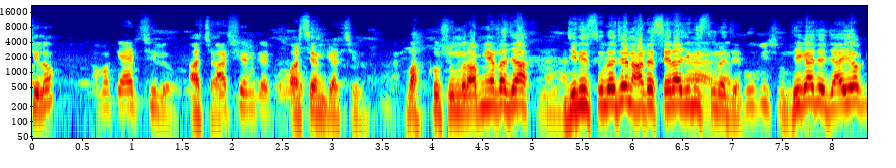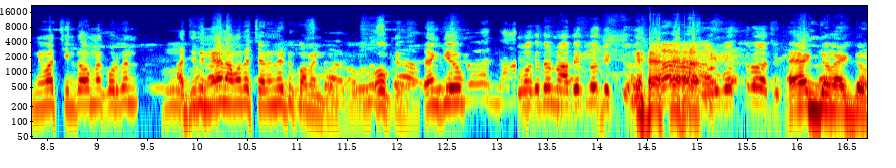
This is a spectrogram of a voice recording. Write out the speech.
ছিল? আমার ক্যাট ছিল। আচ্ছা। পার্সিয়ান ক্যাট পার্সিয়ান ক্যাট ছিল। বাহ খুব সুন্দর। আপনি একটা যা জিনিস তুলেছেন হাটের সেরা জিনিস তুলেছেন। হ্যাঁ, খুবই সুন্দর। ঠিক আছে যাই হোক নেওয়ার চিন্তা ভাবনা করবেন আর যদি নেন আমাদের চ্যানেলে একটু কমেন্ট করে দেবেন। ওকে থ্যাংক ইউ তোমাকে তো না দেখলেও দেখতে হবে। সর্বত্র আছে। একদম একদম।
